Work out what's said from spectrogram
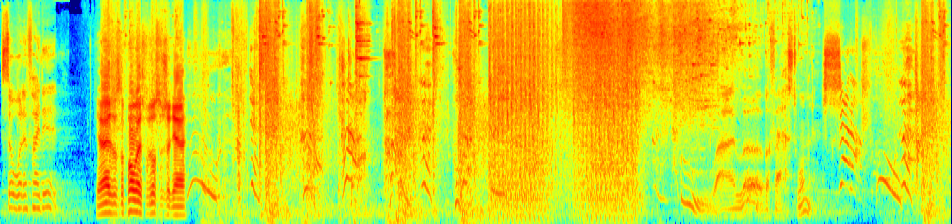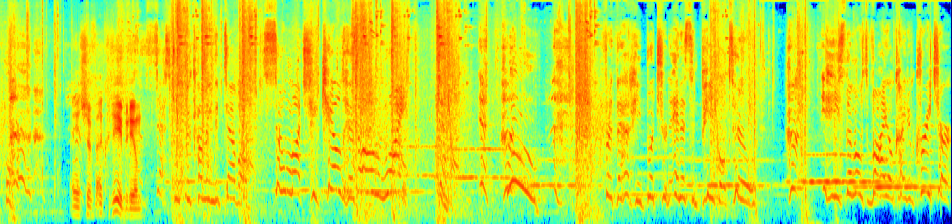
So what if I did? Jezus, no powiedz po prostu, że nie. I love a fast woman. Shut up! A nie czy w Equilibrium. Obsessed with becoming the devil. So much he killed his own wife. For that he butchered innocent people too. He's the most vile kind of creature.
